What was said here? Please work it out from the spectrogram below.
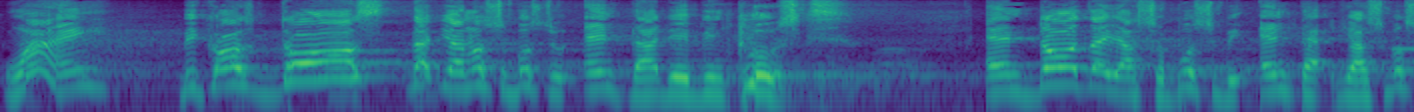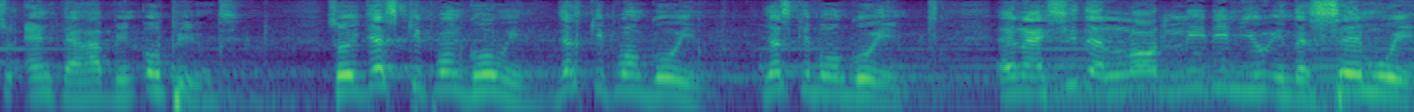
Why? Because doors that you are not supposed to enter, they've been closed. And doors that you are supposed to be enter, you are supposed to enter have been opened. So you just keep on going. Just keep on going. Just keep on going. And I see the Lord leading you in the same way.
